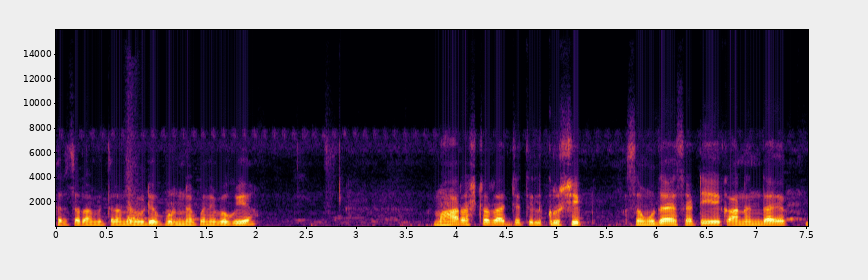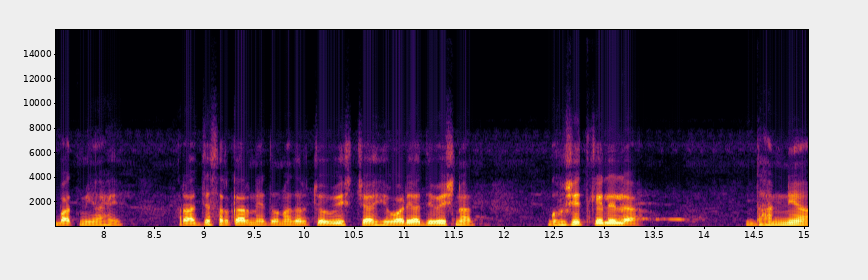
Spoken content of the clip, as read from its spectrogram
तर चला मित्रांनो व्हिडिओ पूर्णपणे बघूया. महाराष्ट्र राज्यातील कृषी समुदायासाठी एक आनंददायक बातमी आहे. राज्य सरकारने दोन हजार चोवीसच्या हिवाळी अधिवेशनात घोषित केलेल्या धान्य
